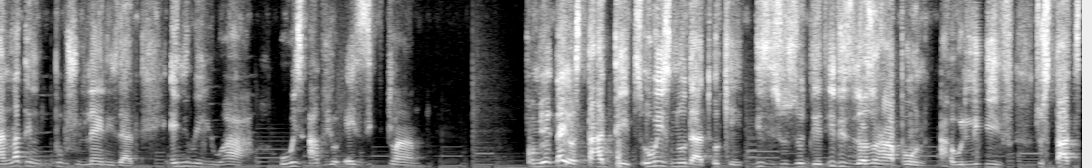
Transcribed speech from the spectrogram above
and nothing people should learn is that anywhere you are, always have your exit plan. From your, that your start date, always know that okay, this is also date. If this doesn't happen, I will leave to start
